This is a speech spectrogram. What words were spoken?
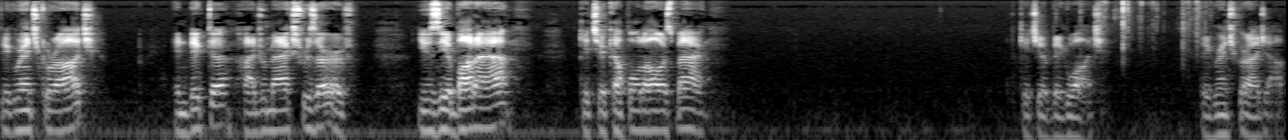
Big Wrench Garage, Invicta Hydromax Reserve. Use the Ibotta app, get you a couple of dollars back. Get you a big watch. Big Wrench Garage app.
